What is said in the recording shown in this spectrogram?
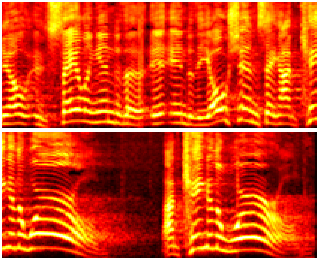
you know, sailing into the, into the ocean saying, I'm king of the world. I'm king of the world.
